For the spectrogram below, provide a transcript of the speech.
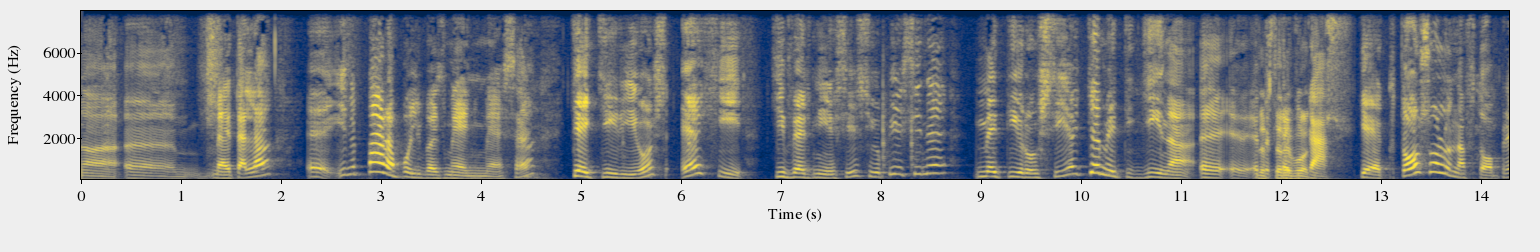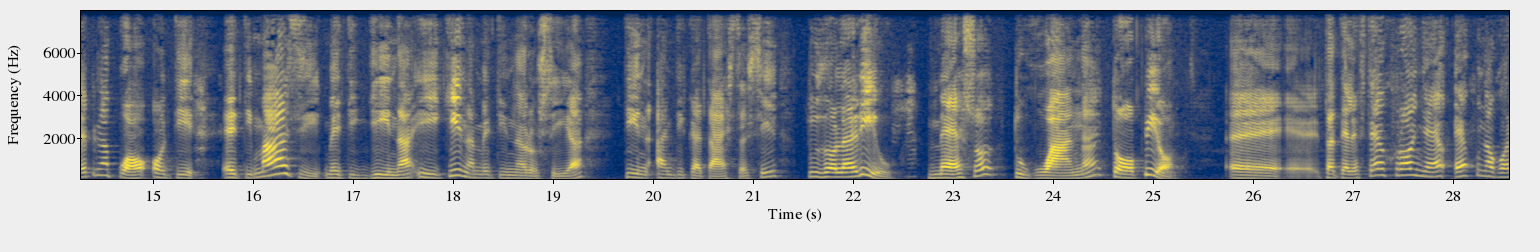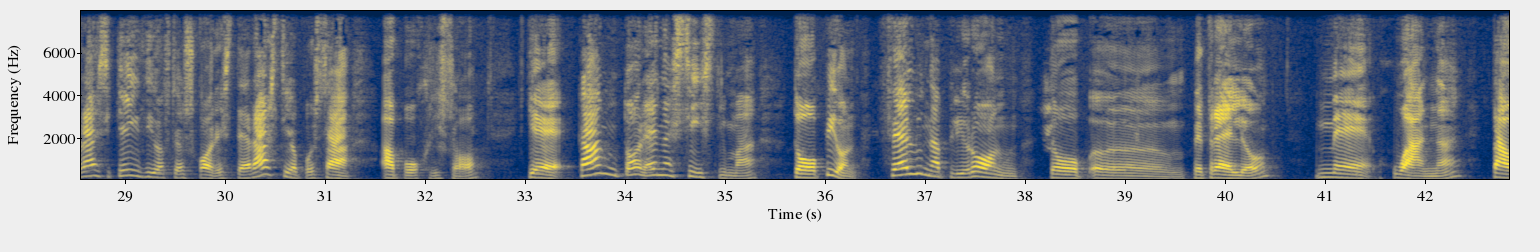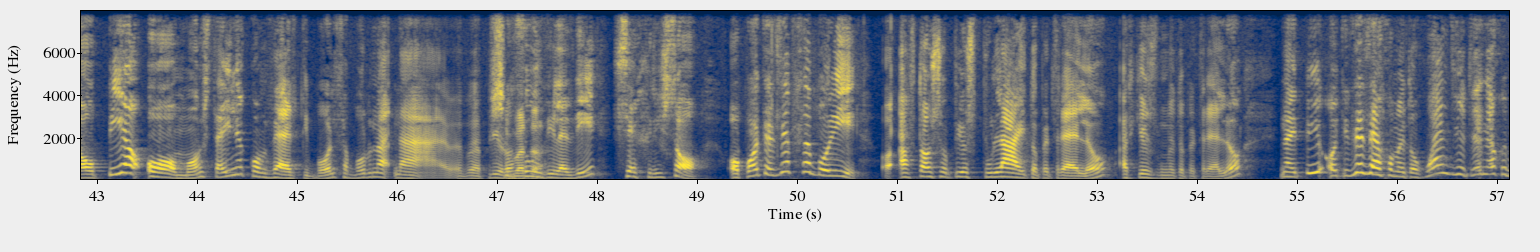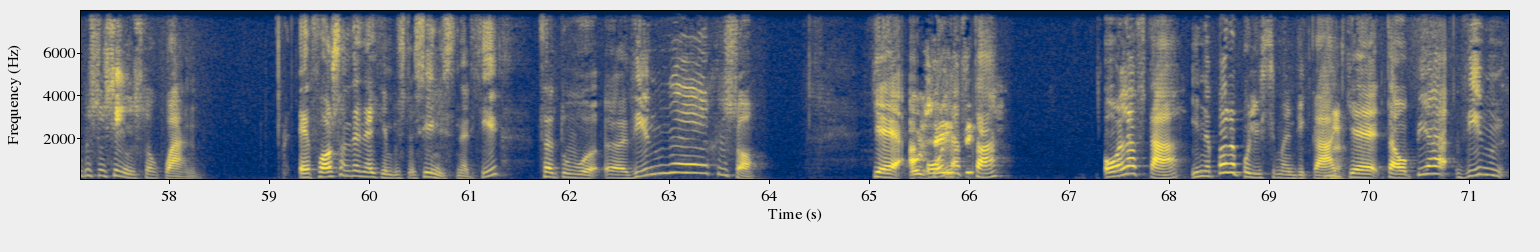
μέταλλα. Είναι πάρα πολύ βασμένοι μέσα και κυρίως έχει κυβερνήσεις οι οποίες είναι με τη Ρωσία και με την Κίνα ε, επεκτατικά. Και εκτός όλων αυτών πρέπει να πω ότι ετοιμάζει με την Κίνα, η Κίνα με την Ρωσία, την αντικατάσταση του δολαρίου μέσω του Γουάνα, το οποίο ε, ε, τα τελευταία χρόνια έχουν αγοράσει και οι δύο αυτές χώρες τεράστια ποσά από χρυσό και κάνουν τώρα ένα σύστημα το οποίο θέλουν να πληρώνουν το ε, πετρέλαιο με Χουάνα, τα οποία όμως θα είναι convertible, θα μπορούν να, να πληρωθούν δηλαδή σε χρυσό. Οπότε δεν θα μπορεί αυτός ο οποίος πουλάει το πετρέλαιο, αρχίζουν με το πετρέλαιο, να πει ότι δεν δέχομαι το Χουάν διότι δεν έχω εμπιστοσύνη στο Χουάν. Εφόσον δεν έχει εμπιστοσύνη στην αρχή, θα του ε, δίνουν χρυσό. Και όλα αυτά, όλα αυτά είναι πάρα πολύ σημαντικά ναι. και τα οποία δίνουν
